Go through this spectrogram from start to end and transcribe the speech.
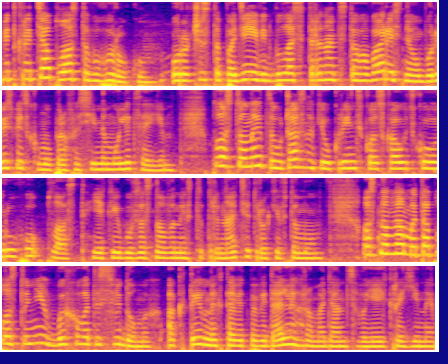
Відкриття пластового року. Урочиста подія відбулася 13 вересня у Бориспільському професійному ліцеї. Пластуни це учасники українського скаутського руху Пласт, який був заснований 113 років тому. Основна мета пластунів виховати свідомих, активних та відповідальних громадян своєї країни.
